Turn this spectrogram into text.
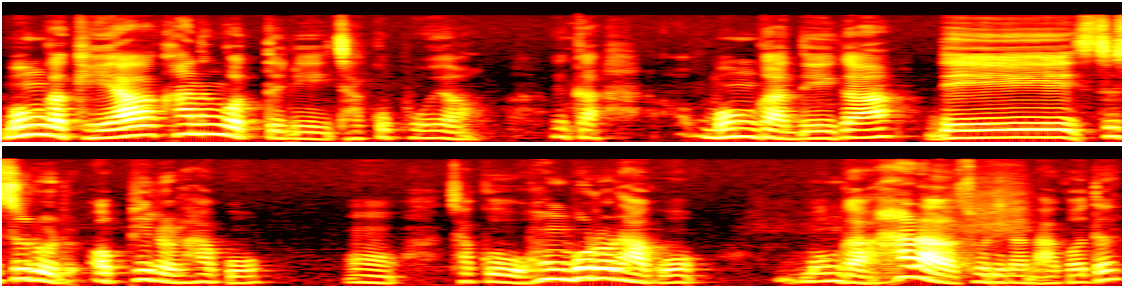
뭔가 계약하는 것들이 자꾸 보여. 그러니까 뭔가 내가 내 스스로를 어필을 하고 어, 자꾸 홍보를 하고 뭔가 하라 소리가 나거든.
